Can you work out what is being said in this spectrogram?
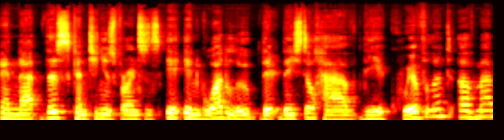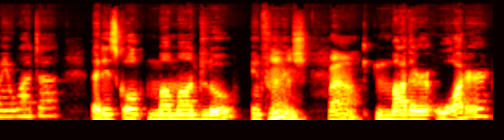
and that this continues. For instance, in Guadeloupe, they, they still have the equivalent of Mami Wata that is called Maman de l'eau in French, Wow. Mother Water.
